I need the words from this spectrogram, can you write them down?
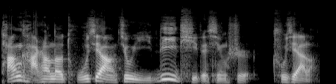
唐卡上的图像就以立体的形式出现了，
